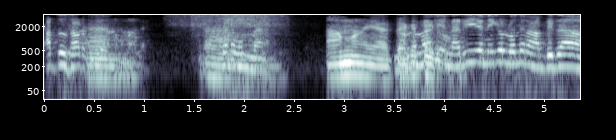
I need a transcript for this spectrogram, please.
அடுத்தது சாப்பிட முடியாது நம்மளால. உண்மை? நிறைய நிகழ்வு வந்து நான் அப்படிதான்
